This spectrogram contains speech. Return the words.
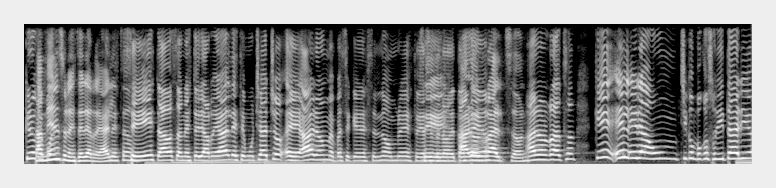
creo que ¿También fue- es una historia real esto? Sí, está basada en una historia real de este muchacho, eh, Aaron, me parece que es el nombre, estoy Sí, haciendo de tanteo. Aaron Ralston. Aaron Ratson, que él era un chico un poco solitario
